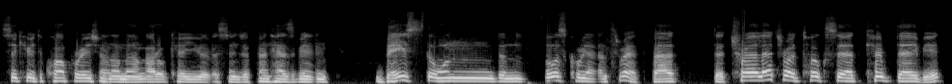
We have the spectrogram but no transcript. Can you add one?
security cooperation among ROK US and Japan has been based on the North Korean threat, but the trilateral talks at Camp David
